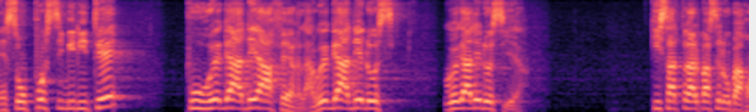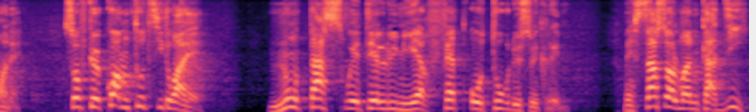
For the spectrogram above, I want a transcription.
Mais son possibilité pour regarder affaire là, regarder dossier, regarder dossier. Qui ça te le passer nous pas Sauf que comme tout citoyen, nous t'a souhaité lumière faite autour de ce crime. Mais ça seulement qu'a dit,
